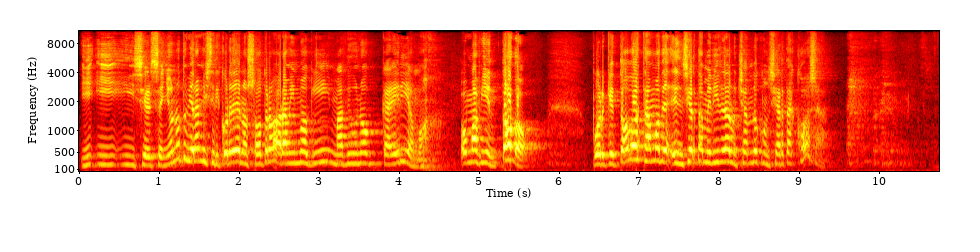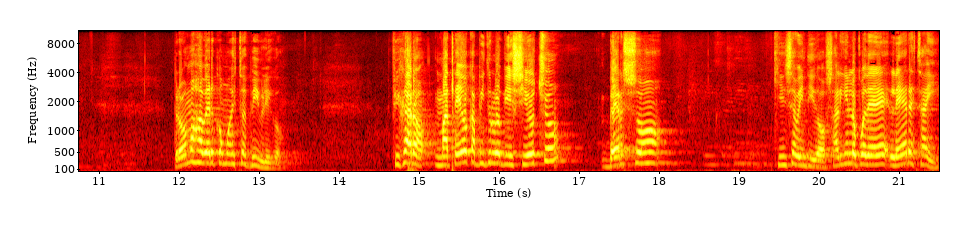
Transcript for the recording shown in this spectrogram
Y, si el Señor no tuviera misericordia de nosotros, ahora mismo aquí más de uno caeríamos. O más bien, todos. Porque todos estamos en cierta medida luchando con ciertas cosas. Pero vamos a ver cómo esto es bíblico. Fijaros, Mateo capítulo 18, verso 15-22. ¿Alguien lo puede leer? Está ahí.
